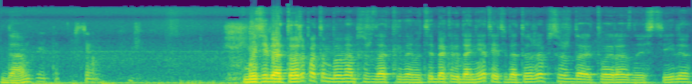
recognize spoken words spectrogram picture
Да. Это все. Мы тебя тоже потом будем обсуждать когда-нибудь. Тебя когда нет, я тебя тоже обсуждаю, твои разные стили.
